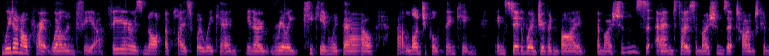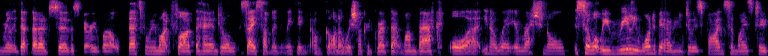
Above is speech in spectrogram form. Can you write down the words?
we don't operate well in fear. Fear is not a place where we can, you know, really kick in with our uh, logical thinking. Instead, we're driven by emotions, and those emotions at times can really that they don't serve us very well. That's when we might fly up the handle, say something that we think, "Oh God, I wish I could grab that one back," or you know, we're irrational. So what we really want to be able to do is find some ways to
